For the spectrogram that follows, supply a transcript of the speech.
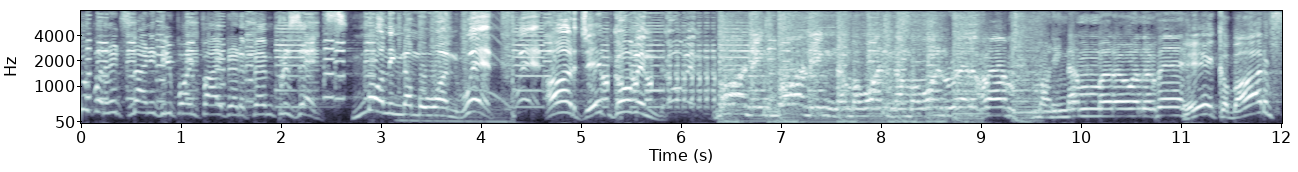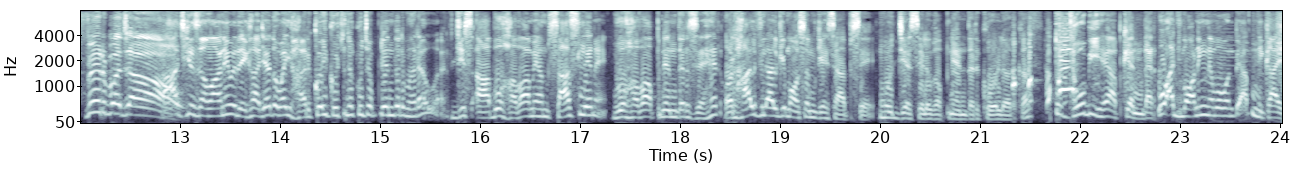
Super hits 93.5 Red FM presents morning number one with RJ Govind Morning, morning, number one, number one, Red FM. Morning, number one, Red. एक बार फिर बजा। आज के जमाने में देखा जाए तो भाई हर कोई कुछ ना कुछ अपने अंदर भरा हुआ है। जिस आबो हवा में हम सांस ले रहे हैं वो हवा अपने अंदर जहर और हाल फ़िलहाल के मौसम के हिसाब से। मुझ जैसे लोग अपने अंदर कोल्ड और कफ तो जो भी है आपके अंदर वो आज मॉर्निंग नंबर वन पे आप निकाल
